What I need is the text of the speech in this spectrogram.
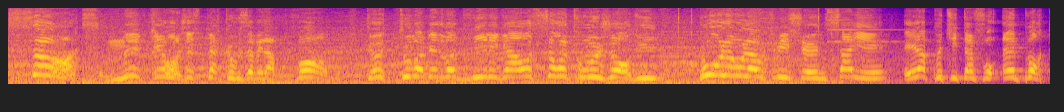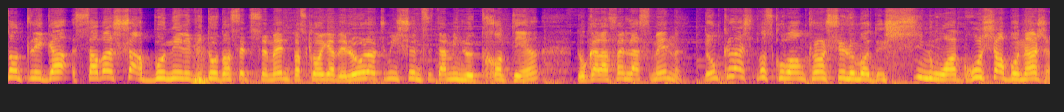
Sox Mes frérots, j'espère que vous avez la forme, que tout va bien de votre vie les gars, on se retrouve aujourd'hui pour le All Out Mission, ça y est Et la petite info importante les gars, ça va charbonner les vidéos dans cette semaine parce que regardez, le All Out Mission se termine le 31 donc à la fin de la semaine. Donc là, je pense qu'on va enclencher le mode chinois, gros charbonnage.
